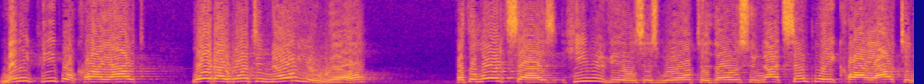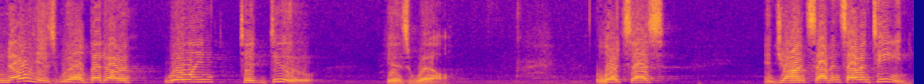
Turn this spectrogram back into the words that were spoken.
Many people cry out, Lord, I want to know your will. But the Lord says he reveals his will to those who not simply cry out to know his will, but are willing to do his will. The Lord says in John 7 17,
